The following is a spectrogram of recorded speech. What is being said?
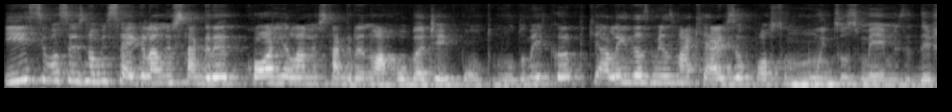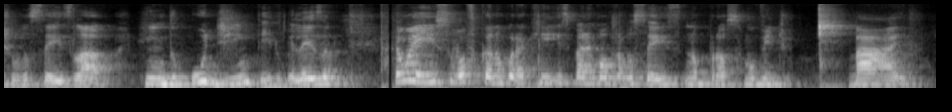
E se vocês não me seguem lá no Instagram, corre lá no Instagram no arroba j.mundomakeup, que além das minhas maquiagens eu posto muitos memes e deixo vocês lá rindo o dia inteiro, beleza? Então é isso, vou ficando por aqui, espero encontrar vocês no próximo vídeo. Bye!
